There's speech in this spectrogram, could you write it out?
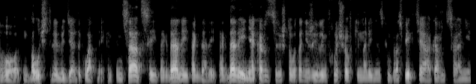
Вот. Получат ли люди адекватные компенсации и так далее, и так далее, и так далее. И не окажется ли, что вот они жили в Хрущевке на Ленинском проспекте, а окажутся они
